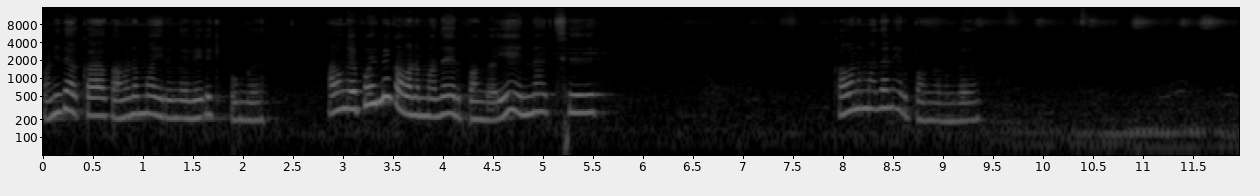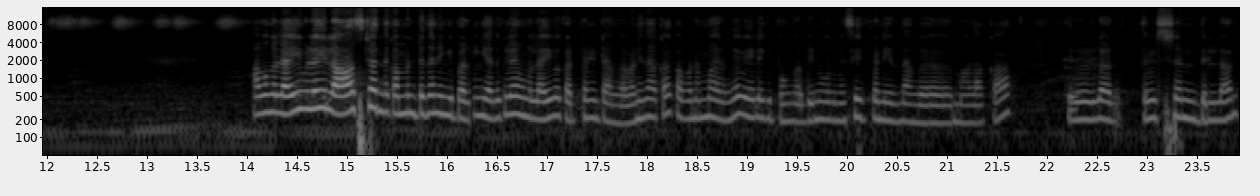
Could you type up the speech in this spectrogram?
வனிதாக்கா கவனமாக இருங்க. வேலைக்கு போங்க. அவங்க எப்போதுமே கவனமாக தான் இருப்பாங்க. ஏன் என்னாச்சு? கவனமாக தானே இருப்பாங்க அவங்க? அவங்க லைவ்லேயே லாஸ்ட்டு அந்த கமெண்ட்டு தான் நீங்கள் பண்ணீங்க. அதுக்குள்ளே அவங்க லைவை கட் பண்ணிட்டாங்க. வனிதாக்கா கவனமாக இருங்க. வேலைக்கு போங்க அப்படின்னு ஒரு மெசேஜ் பண்ணியிருந்தாங்க மாலாக்கா. தில்லான் தில்ஷன் தில்லான்.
